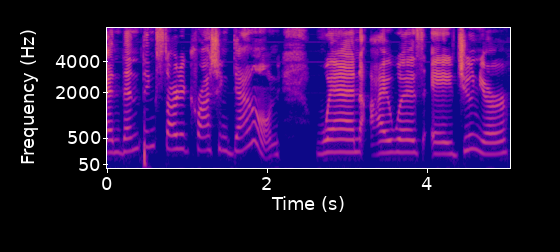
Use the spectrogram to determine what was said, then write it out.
and then things started crashing down when I was a junior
